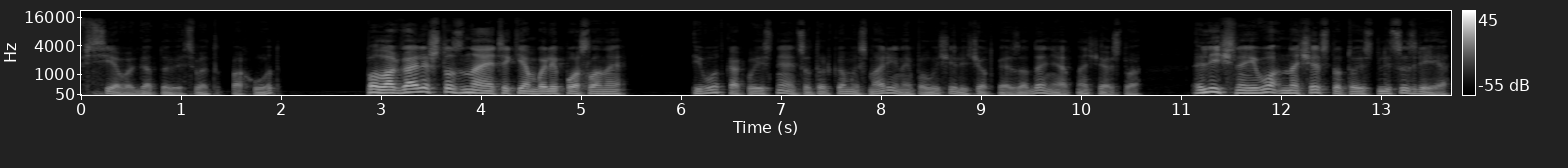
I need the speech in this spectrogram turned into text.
Все вы, готовясь в этот поход, полагали, что знаете, кем были посланы. И вот, как выясняется, только мы с Мариной получили четкое задание от начальства. Лично его начальство, то есть лицезрея.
